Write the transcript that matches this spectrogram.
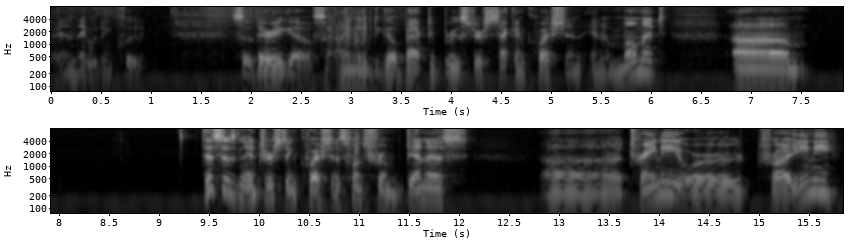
And they would include it. So there you go. So I need to go back to Brewster's second question in a moment. Um, this is an interesting question. This one's from Dennis uh, Trainee or Traini.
